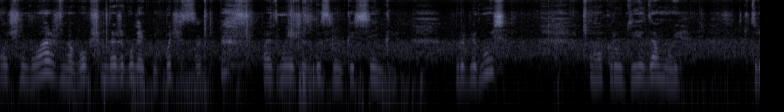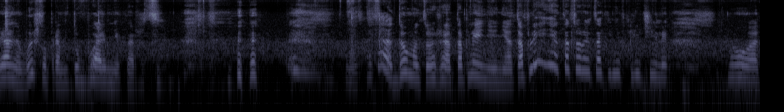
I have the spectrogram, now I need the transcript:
Очень влажно. В общем, даже гулять не хочется. Поэтому я сейчас быстренько с Сенькой пробегусь по округе и домой. Что реально вышло прям дубарь, мне кажется. Вот. Хотя дома тоже отопление, не отопление, которое так и не включили. Вот.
